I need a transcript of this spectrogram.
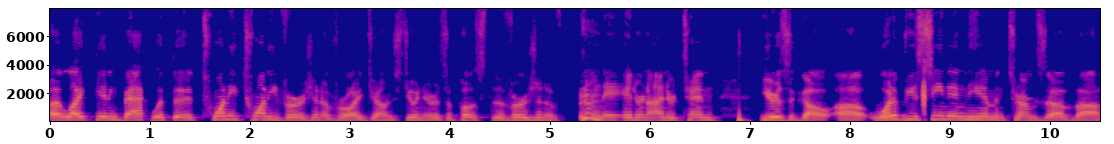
uh, like getting back with the 2020 version of Roy Jones Jr. as opposed to the version of eight or nine or 10 years ago? Uh, what have you seen in him in terms of uh,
